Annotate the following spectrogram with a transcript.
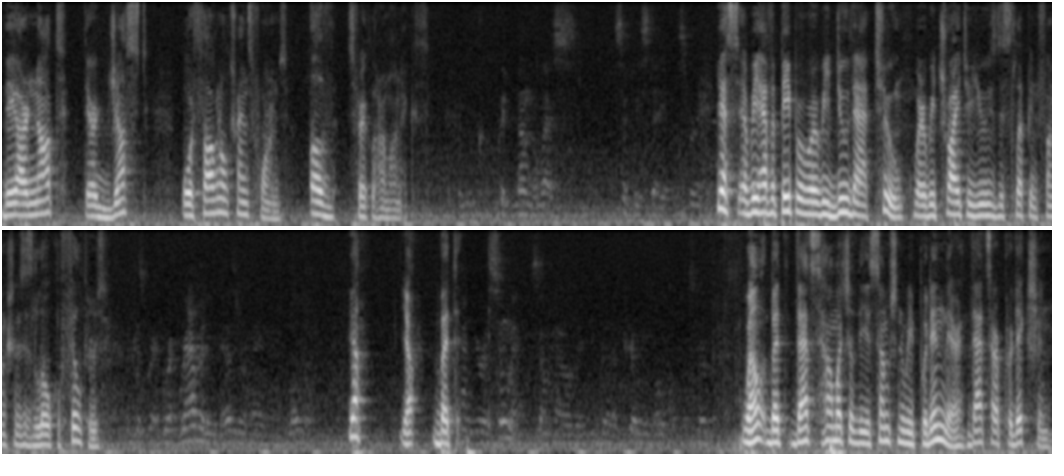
They are not, they're just orthogonal transforms of spherical harmonics. Could nonetheless simply stay in. Yes, uh, we have a paper where we do that too, where we try to use the Slepian functions as local filters. Because gra- gra- gravity does remain local. Yeah, yeah, but you're assuming somehow that you've got a purely local disturbance. Well, but that's how much of the assumption we put in there. That's our prediction.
